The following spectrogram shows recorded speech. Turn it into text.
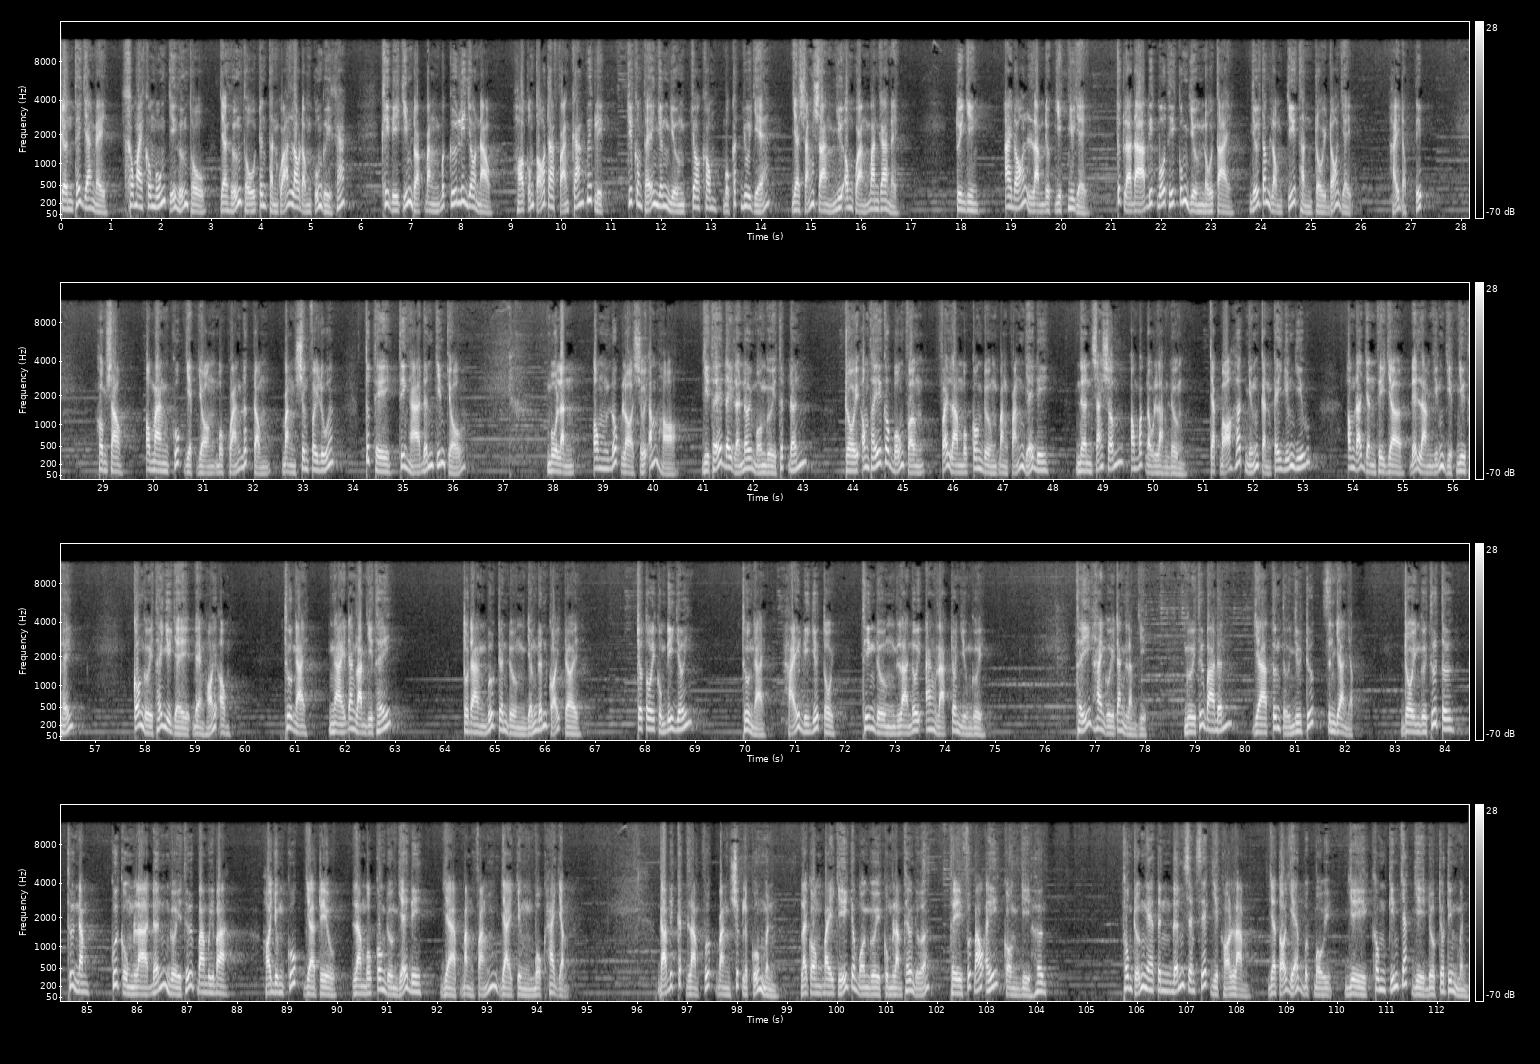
Trên thế gian này, không ai không muốn chỉ hưởng thụ và hưởng thụ trên thành quả lao động của người khác. Khi bị chiếm đoạt bằng bất cứ lý do nào, họ cũng tỏ ra phản kháng quyết liệt, chứ không thể nhân nhượng cho không một cách vui vẻ và sẵn sàng như ông Hoàng Manga này. Tuy nhiên, ai đó làm được việc như vậy, tức là đã biết bố thí cúng dường nội tài với tấm lòng chí thành rồi đó vậy. Hãy đọc tiếp. Hôm sau, ông mang cuốc dẹp dọn một khoảng đất rộng bằng sân phơi lúa, tức thì thiên hạ đến chiếm chỗ. Mùa lạnh, ông đốt lò sưởi ấm họ, vì thế đây là nơi mọi người thích đến. Rồi ông thấy có bổn phận phải làm một con đường bằng phẳng dễ đi, nên sáng sớm ông bắt đầu làm đường, chặt bỏ hết những cành cây dướng díu. Ông đã dành thì giờ để làm những việc như thế. Có người thấy như vậy bèn hỏi ông Thưa Ngài, Ngài đang làm gì thế? Tôi đang bước trên đường dẫn đến cõi trời Cho tôi cùng đi với Thưa Ngài, hãy đi với tôi Thiên đường là nơi an lạc cho nhiều người Thấy hai người đang làm việc Người thứ ba đến và tương tự như trước xin gia nhập. Rồi người thứ tư, thứ năm, cuối cùng là đến người thứ ba mươi ba. Họ dùng cuốc và triều làm một con đường dễ đi và bằng phẳng dài chừng một hai dặm. Đã biết cách làm phước bằng sức lực của mình, lại còn bày chỉ cho mọi người cùng làm theo nữa, thì phước báo ấy còn gì hơn. Thôn trưởng nghe tin đến xem xét việc họ làm và tỏ vẻ bực bội vì không kiếm chắc gì được cho riêng mình.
